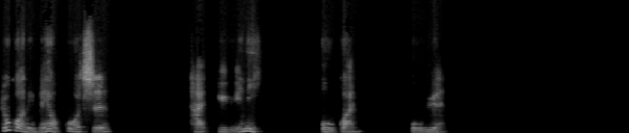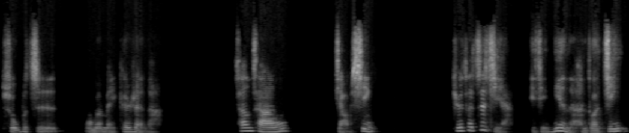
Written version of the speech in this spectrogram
如果你没有过失，他与你无关无缘。殊不知，我们每个人啊，常常侥幸，觉得自己啊已经念了很多经，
